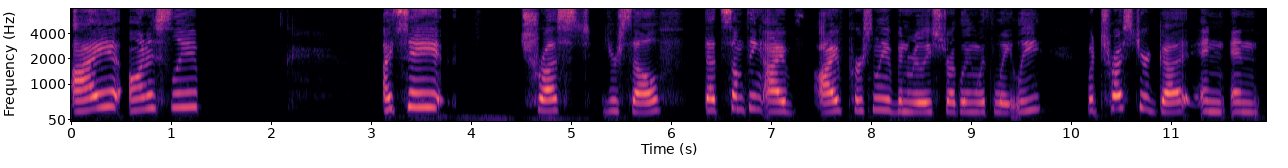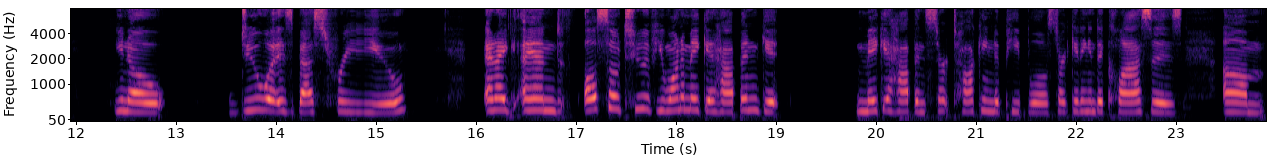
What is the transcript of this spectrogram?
I honestly, I'd say trust yourself. That's something I've I've personally have been really struggling with lately. But trust your gut and and you know, do what is best for you. And I and also too if you want to make it happen, get make it happen, start talking to people, start getting into classes. Um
